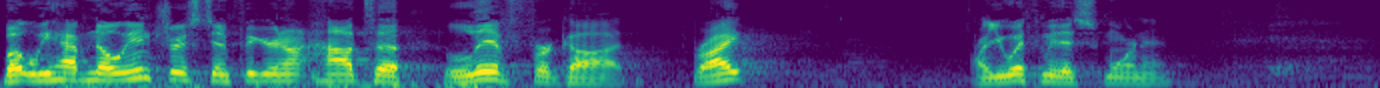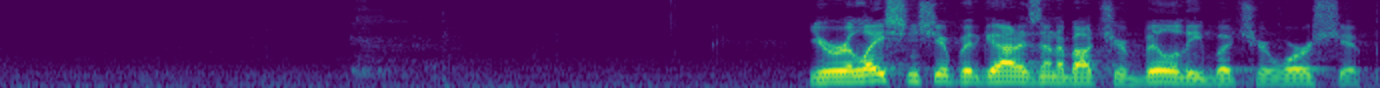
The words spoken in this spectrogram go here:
But we have no interest in figuring out how to live for God, right? Are you with me this morning? Your relationship with God is not about your ability, but your worship.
